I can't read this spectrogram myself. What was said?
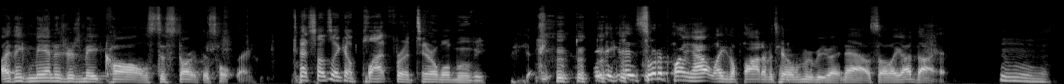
I think managers made calls to start this whole thing. That sounds like a plot for a terrible movie. It- it's sort of playing out like the plot of a terrible movie right now. So like, I buy it.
